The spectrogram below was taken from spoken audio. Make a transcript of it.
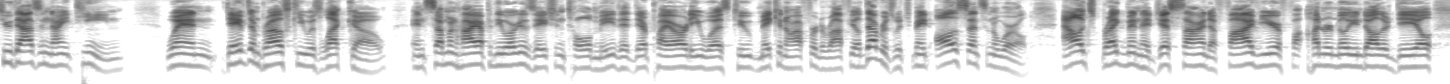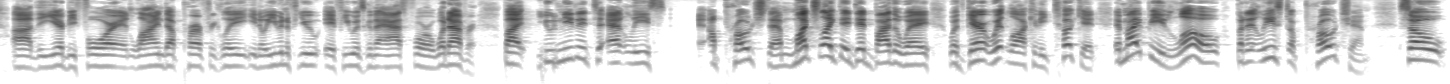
2019 when Dave Dombrowski was let go. And someone high up in the organization told me that their priority was to make an offer to Rafael Devers, which made all the sense in the world. Alex Bregman had just signed a five-year, $100 million deal uh, the year before. It lined up perfectly. You know, even if you if he was going to ask for whatever, but you needed to at least approach them, much like they did, by the way, with Garrett Whitlock, and he took it. It might be low, but at least approach him. So,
